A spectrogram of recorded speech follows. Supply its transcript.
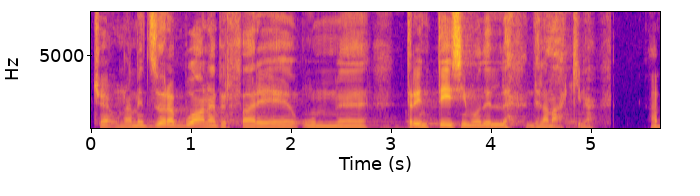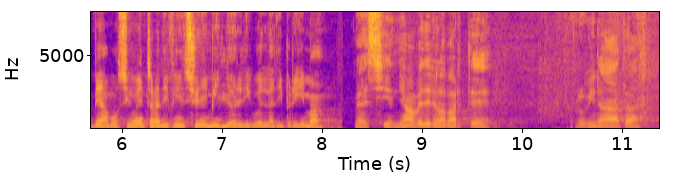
Cioè una mezz'ora buona per fare un eh, trentesimo del, della macchina. Abbiamo sicuramente una definizione migliore di quella di prima. Beh sì, andiamo a vedere la parte rovinata.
